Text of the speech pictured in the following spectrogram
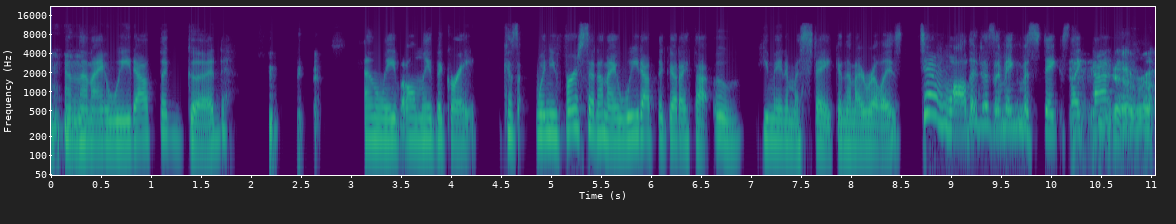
mm-hmm. and then I weed out the good yes. and leave only the great. Because when you first said, and I weed out the good, I thought, oh, he made a mistake. And then I realized Tim Walden doesn't make mistakes like that. Yeah, right.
